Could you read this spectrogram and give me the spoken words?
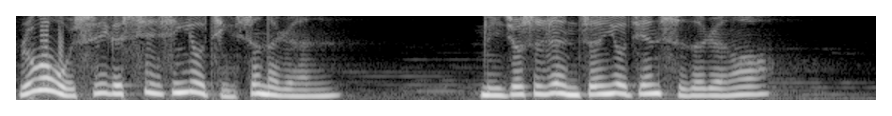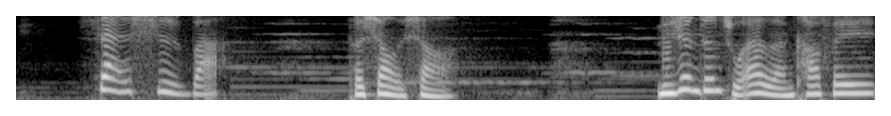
如果我是一个细心又谨慎的人，你就是认真又坚持的人哦，算是吧。他笑了笑。你认真煮爱尔兰咖啡，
